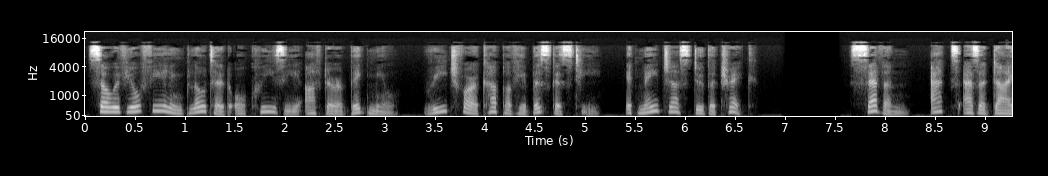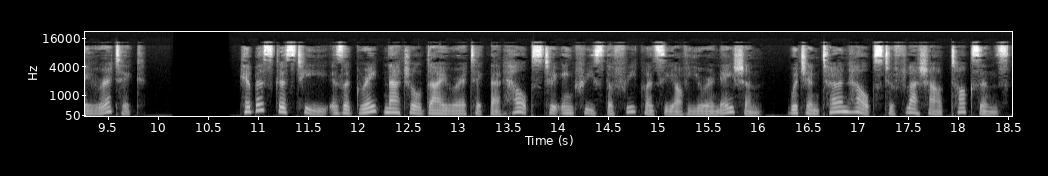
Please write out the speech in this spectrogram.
So if you're feeling bloated or queasy after a big meal, reach for a cup of hibiscus tea, it may just do the trick. 7. Acts as a diuretic. Hibiscus tea is a great natural diuretic that helps to increase the frequency of urination, which in turn helps to flush out toxins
